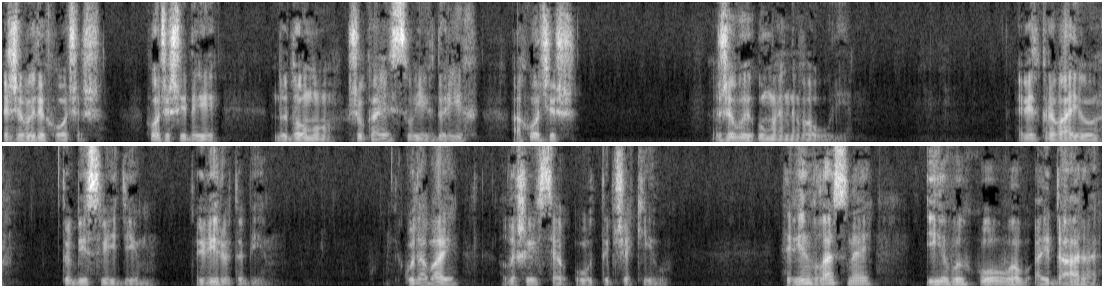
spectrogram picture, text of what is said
живи де хочеш. Хочеш, іди додому, шукай своїх доріг, а хочеш, живи у мене в аулі. Відкриваю тобі свій дім, вірю тобі. Кудабай лишився у Типчаків. Він, власне, і виховував Айдара,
